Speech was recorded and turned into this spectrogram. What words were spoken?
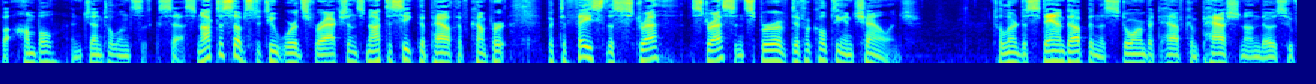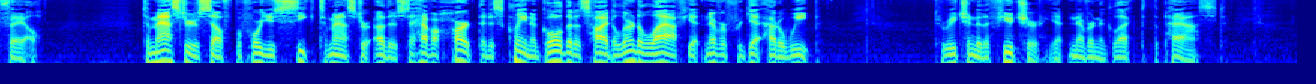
but humble and gentle in success. Not to substitute words for actions, not to seek the path of comfort, but to face the stress, stress and spur of difficulty and challenge. To learn to stand up in the storm, but to have compassion on those who fail. To master yourself before you seek to master others, to have a heart that is clean, a goal that is high, to learn to laugh yet never forget how to weep, to reach into the future yet never neglect the past,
